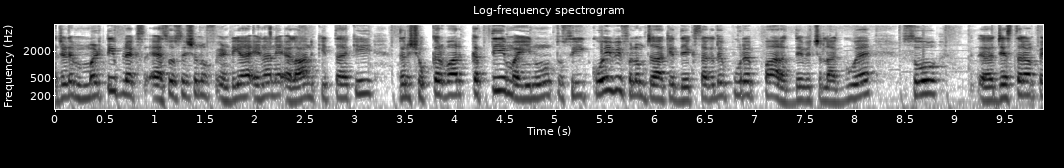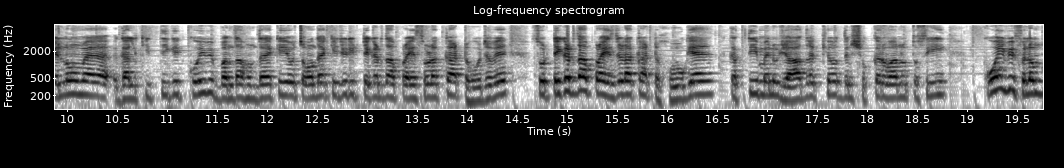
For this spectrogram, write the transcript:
ਜਿਹੜੇ ਮਲਟੀਪਲੈਕਸ ਐਸੋਸੀਏਸ਼ਨ ਆਫ ਇੰਡੀਆ, ਇਹਨਾਂ ਨੇ ਐਲਾਨ ਕੀਤਾ ਕਿ ਦਿਨ ਸ਼ੁੱਕਰਵਾਰ 31 ਮਈ ਨੂੰ ਤੁਸੀਂ ਕੋਈ ਵੀ ਫਿਲਮ ਜਾ ਕੇ ਦੇਖ ਸਕਦੇ ਹੋ, ਪੂਰੇ ਭਾਰਤ ਦੇ ਵਿੱਚ ਲਾਗੂ ਹੈ। ਸੋ ਜਿਸ ਤਰ੍ਹਾਂ ਪਹਿਲੋਂ ਮੈਂ ਗੱਲ ਕੀਤੀ ਕਿ ਕੋਈ ਵੀ ਬੰਦਾ ਹੁੰਦਾ ਹੈ ਕਿ ਉਹ ਚਾਹੁੰਦਾ ਕਿ ਜਿਹੜੀ ਟਿਕਟ ਦਾ ਪ੍ਰਾਈਸ ਥੋੜਾ ਘੱਟ ਹੋ ਜਾਵੇ। ਸੋ ਟਿਕਟ ਦਾ ਪ੍ਰਾਈਸ ਜਿਹੜਾ ਘੱਟ ਹੋ ਗਿਆ ਹੈ 31 ਮੈਨੂੰ ਯਾਦ ਰੱਖਿਓ, ਦਿਨ ਸ਼ੁੱਕਰਵਾਰ ਨੂੰ ਤੁਸੀਂ ਕੋਈ ਵੀ ਫਿਲਮ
